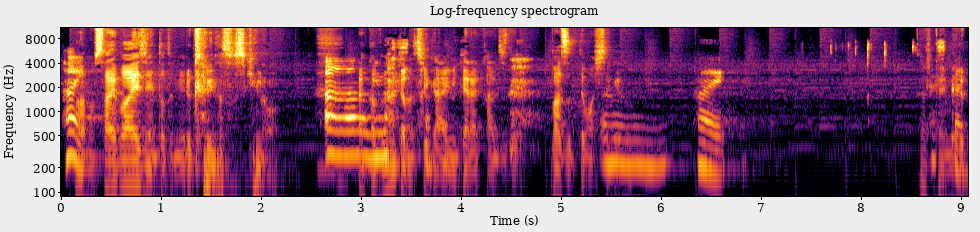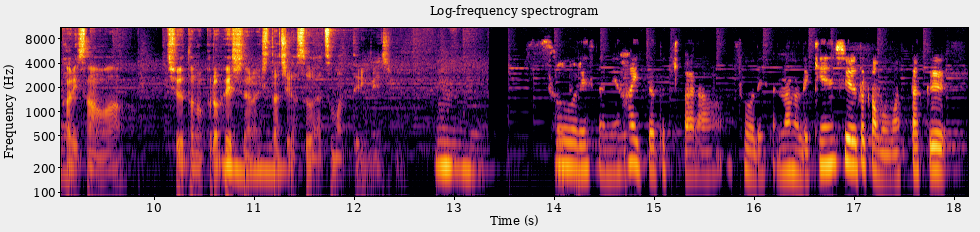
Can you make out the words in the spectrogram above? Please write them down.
はい。あのサイバーエージェントとメルカリの組織のなんか文化の違いみたいな感じでバズってましたけど、うんはい。確かににメルカリさんは中東のプロフェッショナルの人たちがすごい集まってるイメージ。うんそうでしたね。入った時からそうでした。なので研修とかも全く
